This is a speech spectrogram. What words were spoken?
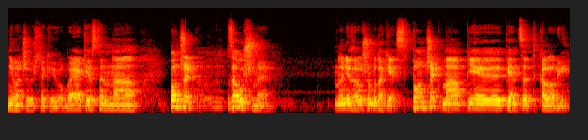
Nie ma czegoś takiego, bo jak jestem na pączek, załóżmy, no nie załóżmy, bo tak jest. Pączek ma pie- 500 kalorii.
